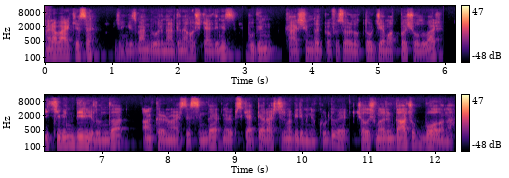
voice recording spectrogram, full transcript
Merhaba herkese. Cengiz ben Duvarın Ardına hoş geldiniz. Bugün karşımda Profesör Doktor Cem Atbaşoğlu var. 2001 yılında Ankara Üniversitesi'nde nöropsikiyatri araştırma birimini kurdu ve çalışmalarını daha çok bu alana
